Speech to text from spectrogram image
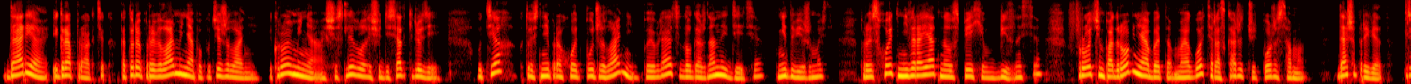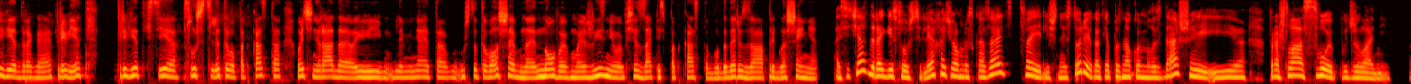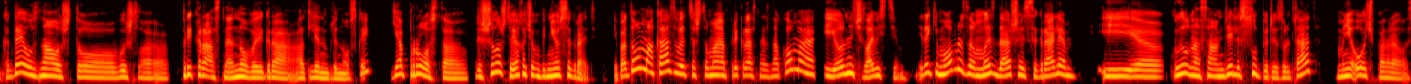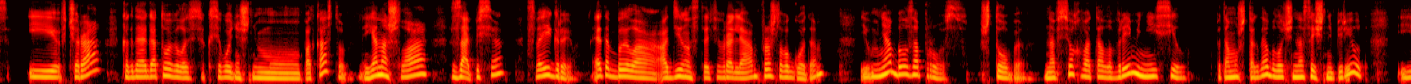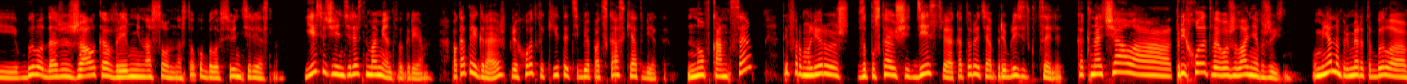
Дарья – игра-практик, которая провела меня по пути желаний и, кроме меня, осчастливила еще десятки людей. У тех, кто с ней проходит путь желаний, появляются долгожданные дети, недвижимость, происходят невероятные успехи в бизнесе. Впрочем, подробнее об этом моя гостья расскажет чуть позже сама. Даша, привет. Привет, дорогая, привет. Привет все слушатели этого подкаста. Очень рада. И для меня это что-то волшебное, новое в моей жизни. Вообще запись подкаста. Благодарю за приглашение. А сейчас, дорогие слушатели, я хочу вам рассказать своей личной истории, как я познакомилась с Дашей и прошла свой путь желаний. Когда я узнала, что вышла прекрасная новая игра от Лены Блиновской, я просто решила, что я хочу в нее сыграть. И потом оказывается, что моя прекрасная знакомая ее начала вести. И таким образом мы с Дашей сыграли. И был на самом деле супер результат. Мне очень понравилось. И вчера, когда я готовилась к сегодняшнему подкасту, я нашла записи своей игры. Это было 11 февраля прошлого года. И у меня был запрос, чтобы на все хватало времени и сил, потому что тогда был очень насыщенный период, и было даже жалко времени на сон, настолько было все интересно. Есть очень интересный момент в игре. Пока ты играешь, приходят какие-то тебе подсказки, ответы. Но в конце ты формулируешь запускающие действия, которые тебя приблизят к цели. Как начало прихода твоего желания в жизнь. У меня, например, это было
